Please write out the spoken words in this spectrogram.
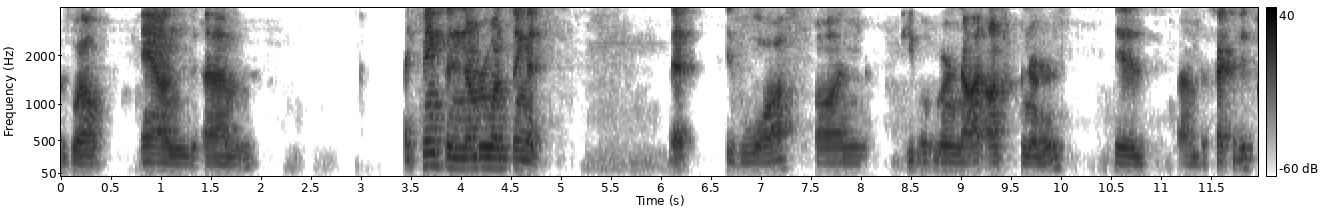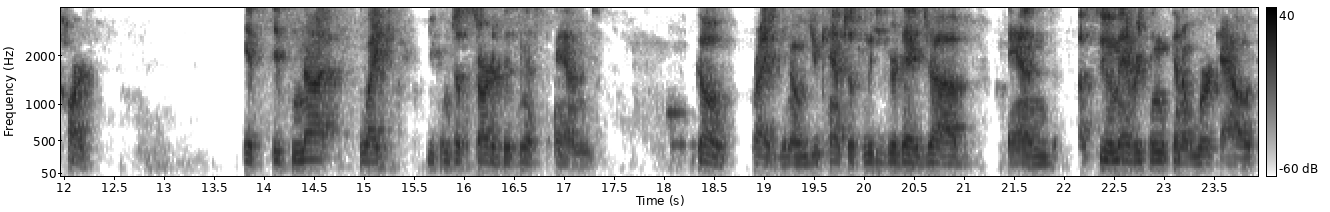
as well. And um, I think the number one thing that that is lost on people who are not entrepreneurs is um, the fact that it's hard. It's it's not like you can just start a business and go right. You know, you can't just leave your day job and assume everything's going to work out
